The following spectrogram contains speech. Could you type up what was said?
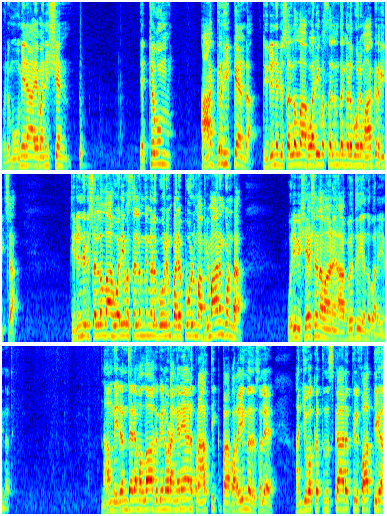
ഒരു മൂമിനായ മനുഷ്യൻ ഏറ്റവും ആഗ്രഹിക്കേണ്ട തിരുനബി സല്ലാഹു അലൈ വസ്ല്ലം തങ്ങൾ പോലും ആഗ്രഹിച്ച തിരുനബി സല്ലാഹു അലൈ വസ്ല്ലം തങ്ങൾ പോലും പലപ്പോഴും അഭിമാനം കൊണ്ട ഒരു വിശേഷണമാണ് അബുദ് എന്ന് പറയുന്നത്. നാം നിരന്തരം അള്ളാഹുവിനോട് അങ്ങനെയാണ് പ്രാർത്ഥി പറയുന്നത് സൊല്ലേ അഞ്ചു വക്കത്ത് നിസ്കാരത്തിൽ ഫാത്തിഹ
